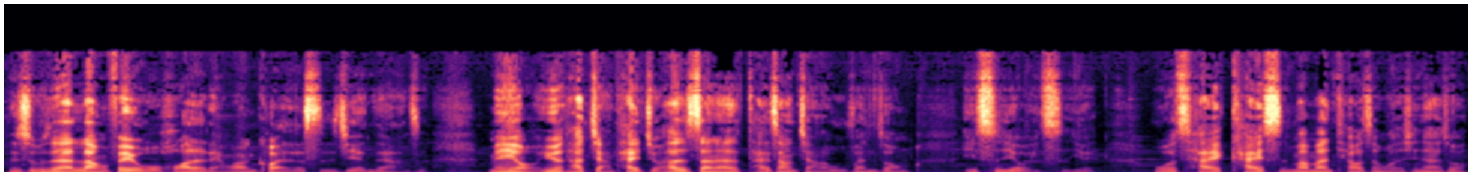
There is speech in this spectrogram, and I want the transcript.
你是不是在浪费我花了两万块的时间这样子？没有，因为他讲太久，他是站在台上讲了五分钟，一次又一次，因为我才开始慢慢调整我的心态，说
